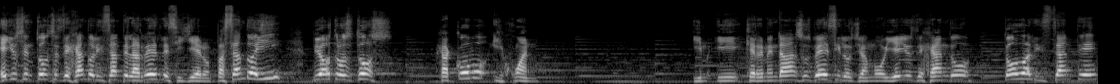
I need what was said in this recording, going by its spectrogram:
Ellos entonces, dejando al instante la red, le siguieron. Pasando ahí, vio a otros dos, Jacobo y Juan, y, que remendaban sus veces y los llamó. Y ellos, dejando todo al instante,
